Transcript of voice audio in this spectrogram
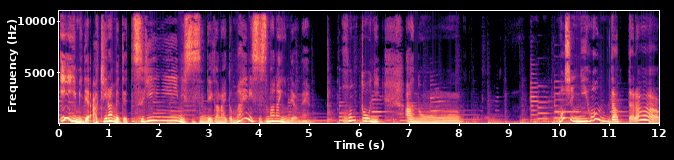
いい意味で諦めて次に進んでいかないと前に進まないんだよね。本当にあのー、もし日本だったら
